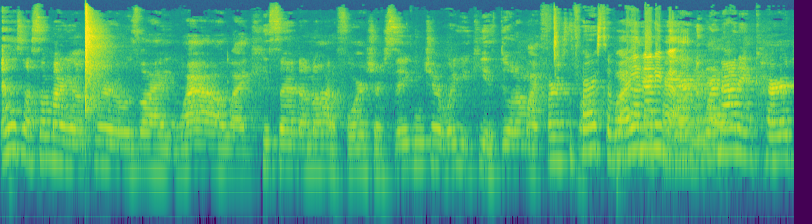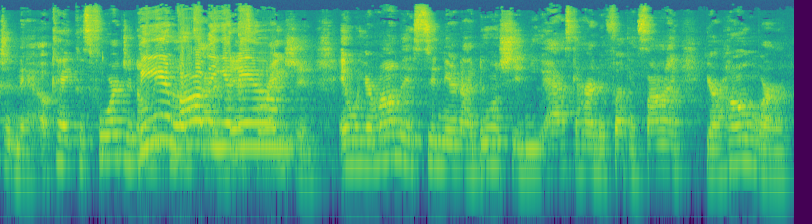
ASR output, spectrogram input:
And I saw somebody on Twitter was like, "Wow, like his son don't know how to forge your signature. What are you kids doing?" I'm like, first of all, First of all, We're he's not not even. encouraging we're, we're not encouraging that, okay? Because forging Be only involved in of your damn- And when your mama is sitting there not doing shit, and you asking her to fucking sign your homework,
